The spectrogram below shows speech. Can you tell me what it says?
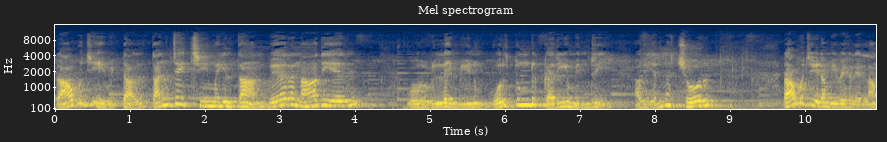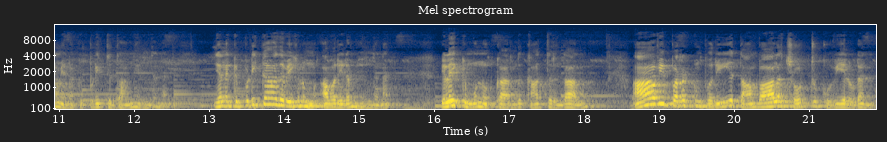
ராவுஜியை விட்டால் தஞ்சை சீமையில் தான் வேற நாதியேது ஒரு வில்லை மீனும் ஒரு துண்டு கரியும் இன்றி அது என்ன சோறு? ராவுஜியிடம் இவைகள் எல்லாம் எனக்கு பிடித்துதான் இருந்தன. எனக்கு பிடிக்காதவைகளும் அவரிடம் இருந்தன. இலைக்கு முன் உட்கார்ந்து காத்திருந்தால் ஆவி பறக்கும் பெரிய தாம்பால சோற்று குவியலுடன்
